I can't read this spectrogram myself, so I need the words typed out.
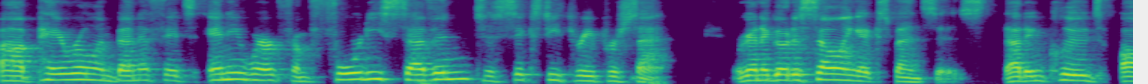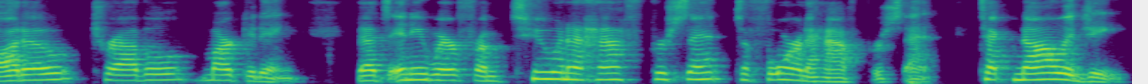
uh, payroll and benefits anywhere from 47 to 63%. We're going to go to selling expenses. That includes auto, travel, marketing. That's anywhere from 2.5% to 4.5%. Technology,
